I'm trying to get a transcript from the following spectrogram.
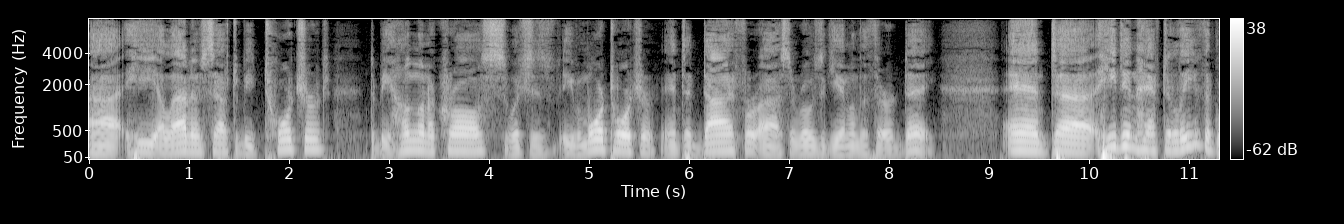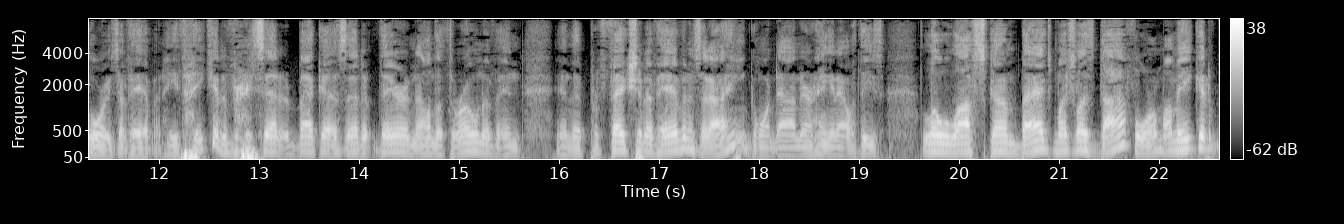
Uh, he allowed himself to be tortured, to be hung on a cross, which is even more torture, and to die for us and rose again on the third day. And uh, he didn't have to leave the glories of heaven. He, he could have very sat back uh, sat up there and on the throne of and and the perfection of heaven and said, I ain't going down there hanging out with these low life scumbags, much less die for them. I mean, he could have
